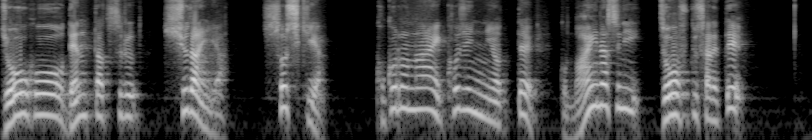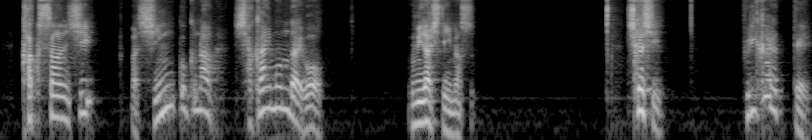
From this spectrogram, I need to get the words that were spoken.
情報を伝達する手段や組織や心のない個人によってマイナスに増幅されて拡散し、まあ、深刻な社会問題を生み出しています。しかし、振り返って、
